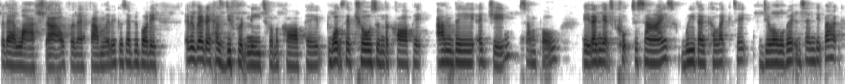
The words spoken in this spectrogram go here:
for their lifestyle, for their family, because everybody everybody has different needs from a carpet. Once they've chosen the carpet and the edging sample, it then gets cut to size. We then collect it, do all of it, and send it back.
